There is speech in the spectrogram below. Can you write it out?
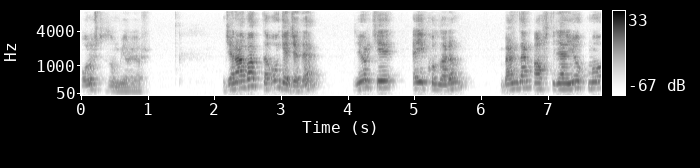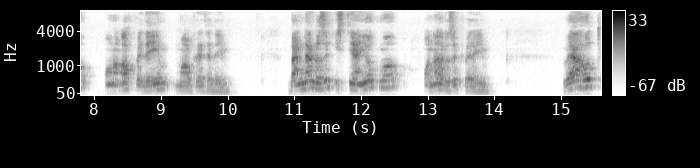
oruç tutun buyuruyor. Cenab-ı Hak da o gecede diyor ki ey kullarım benden af dileyen yok mu onu affedeyim mağfiret edeyim. Benden rızık isteyen yok mu ona rızık vereyim. Veyahut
